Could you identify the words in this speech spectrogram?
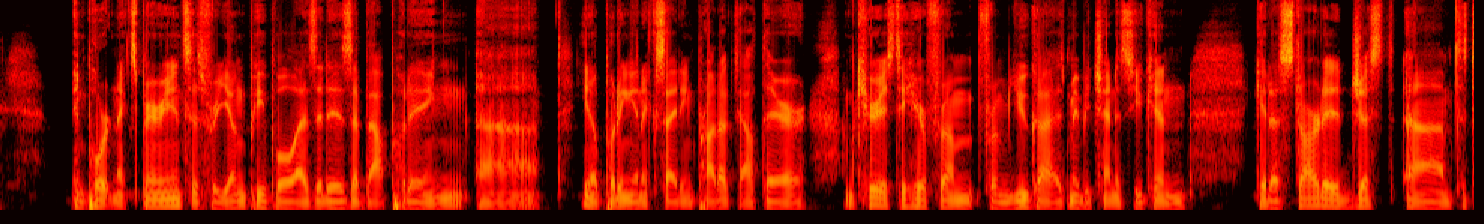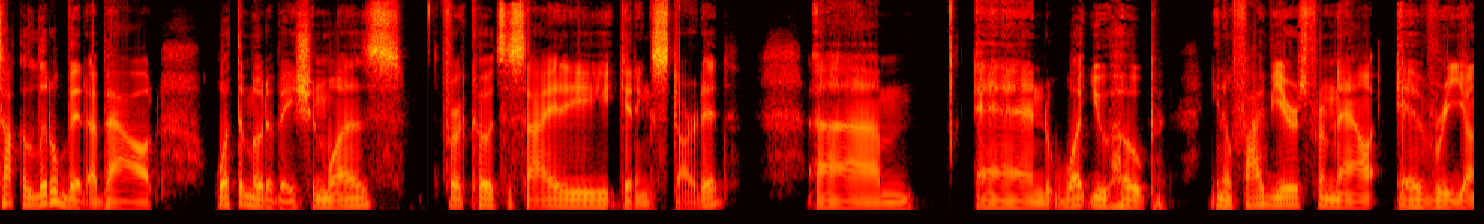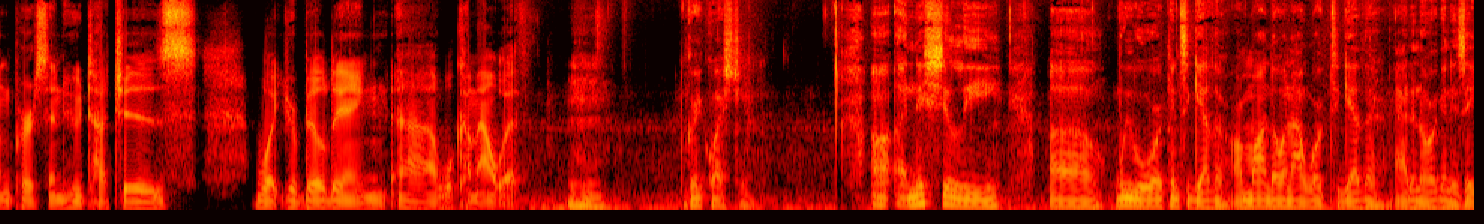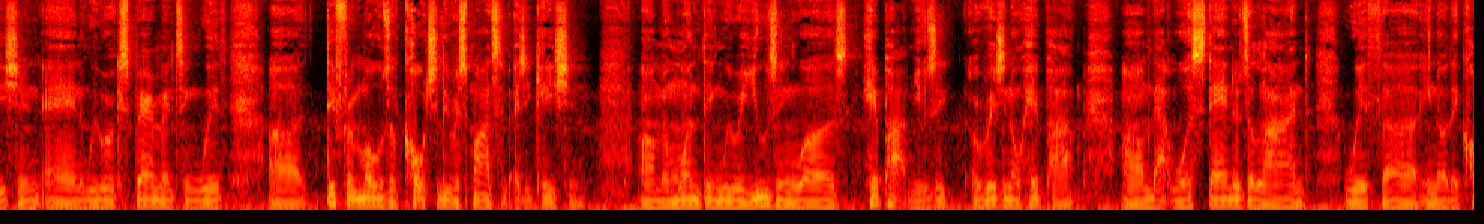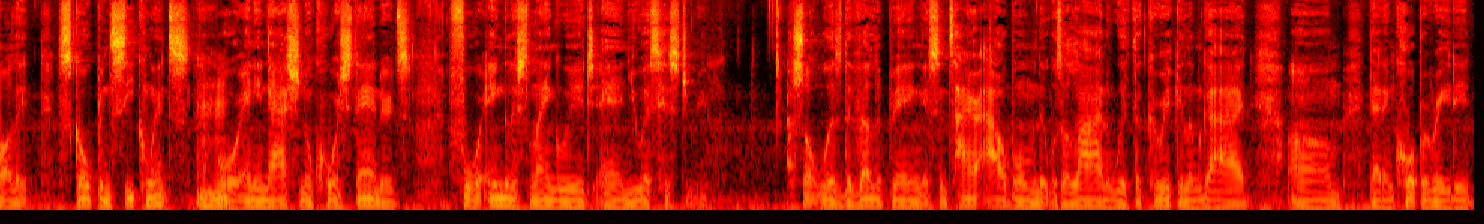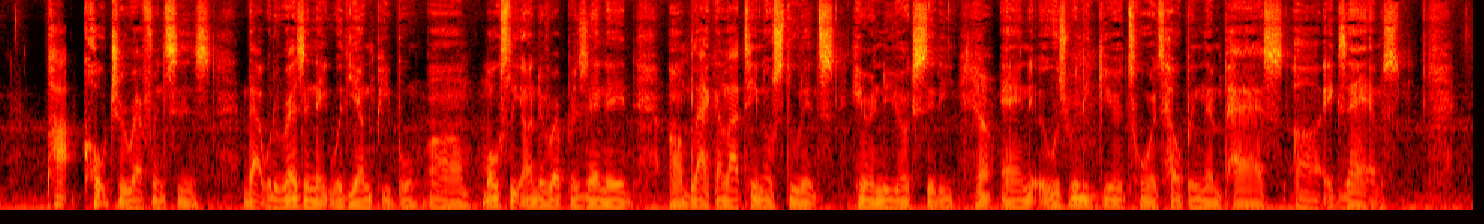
important experiences for young people as it is about putting uh, you know putting an exciting product out there. I'm curious to hear from from you guys. Maybe Chennis, you can get us started just um, to talk a little bit about what the motivation was for code society getting started um, and what you hope you know five years from now every young person who touches what you're building uh, will come out with Great question. Uh, initially, uh, we were working together. Armando and I worked together at an organization, and we were experimenting with uh, different modes of culturally responsive education. Um, and one thing we were using was hip hop music, original hip hop, um, that was standards aligned with, uh, you know, they call it scope and sequence or any national core standards for English language and U.S. history. So it was developing its entire album that was aligned with a curriculum guide um, that incorporated pop culture references that would resonate with young people, um, mostly underrepresented um, Black and Latino students here in New York City, Yeah. and it was really geared towards helping them pass uh, exams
